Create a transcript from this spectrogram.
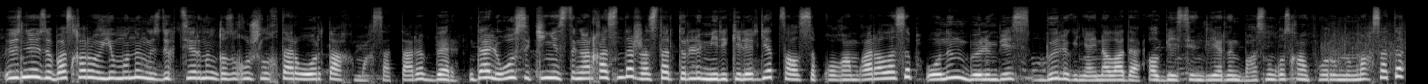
Өзін өзі басқару ұйымының үздіктерінің қызығушылықтары ортақ мақсаттары бір. Дәл осы кеңестің арқасында жастар түрлі мерекелерге атсалысып қоғамға араласып оның бөлінбес бөлігіне айналады. Ал белсенділердің басын қосқан форумның мақсаты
